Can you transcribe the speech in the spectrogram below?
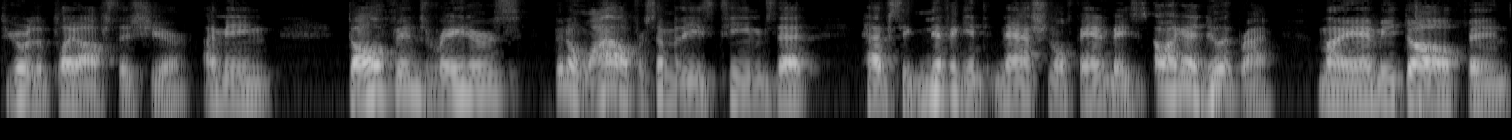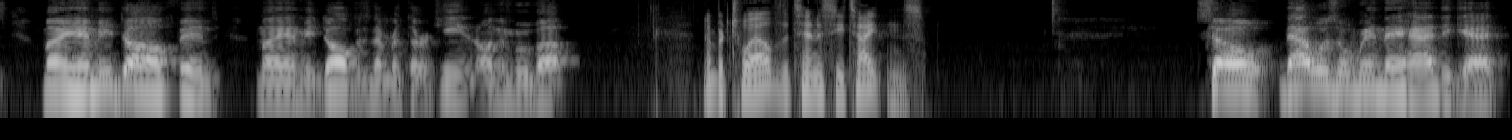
to go to the playoffs this year. I mean, Dolphins, Raiders, been a while for some of these teams that have significant national fan bases. Oh, I got to do it, Brian. Miami Dolphins, Miami Dolphins, Miami Dolphins, number 13, on the move up. Number 12, the Tennessee Titans. So that was a win they had to get.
